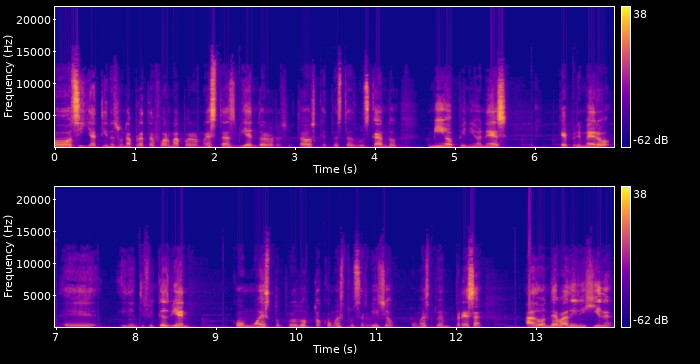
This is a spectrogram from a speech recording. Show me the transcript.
o si ya tienes una plataforma pero no estás viendo los resultados que tú estás buscando, mi opinión es que primero eh, identifiques bien cómo es tu producto, cómo es tu servicio, cómo es tu empresa, a dónde va dirigida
